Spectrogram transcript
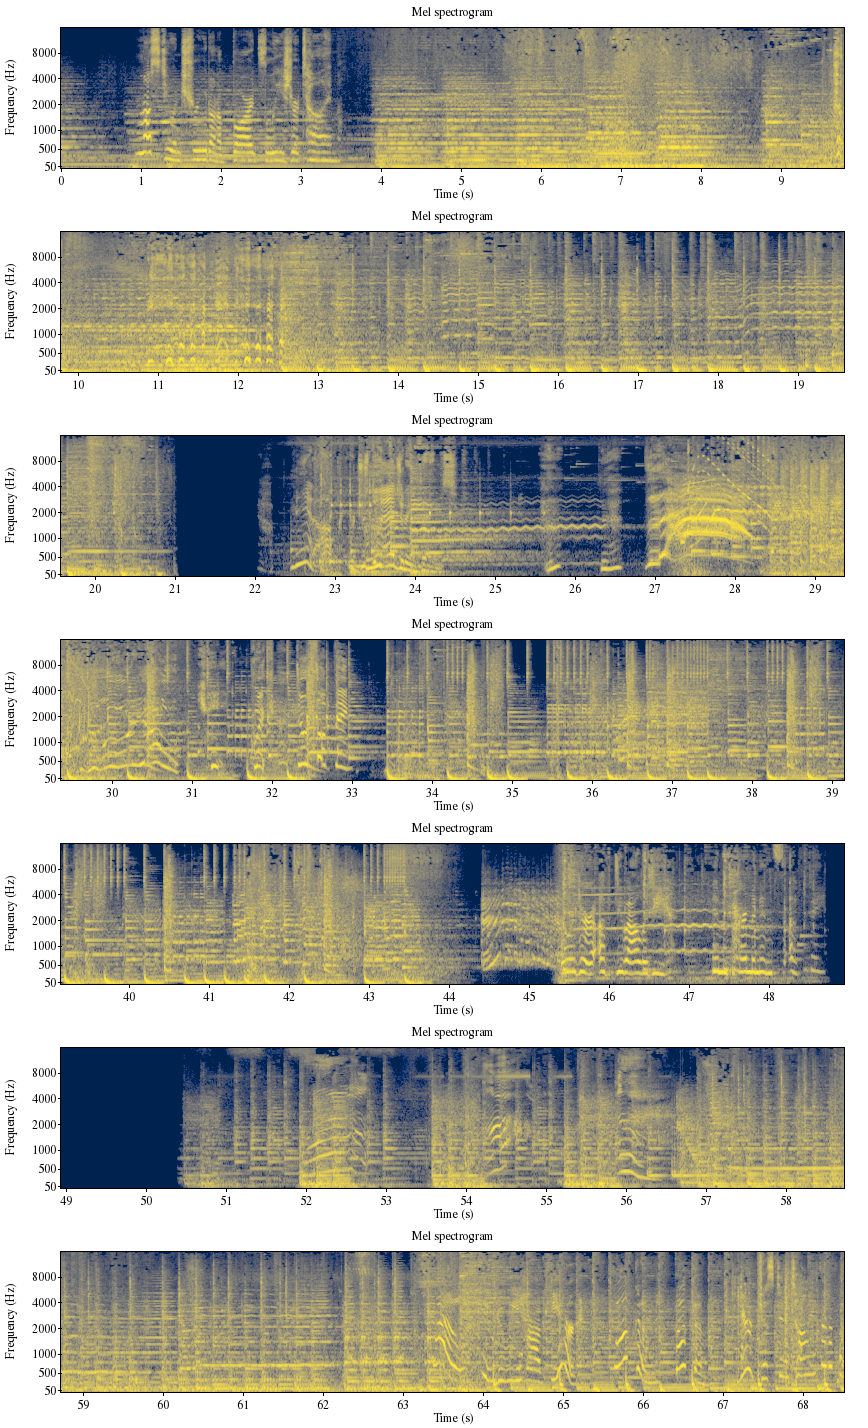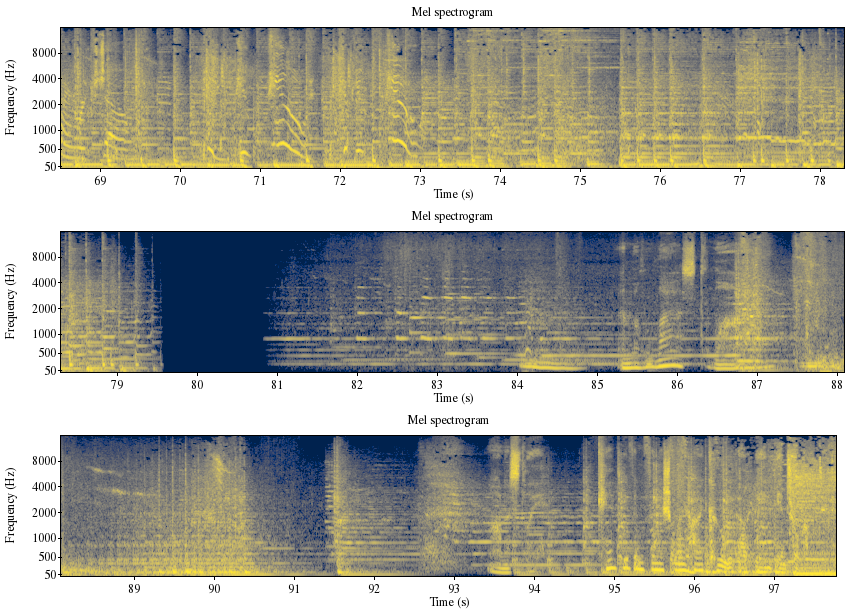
Must you intrude on a bard's leisure time? Man up! You're just imagining things. Huh? Who are you? Quick, of duality, impermanence of fate. And the last line. Honestly, can't even finish my haiku without being interrupted.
